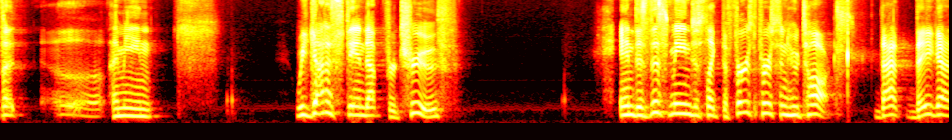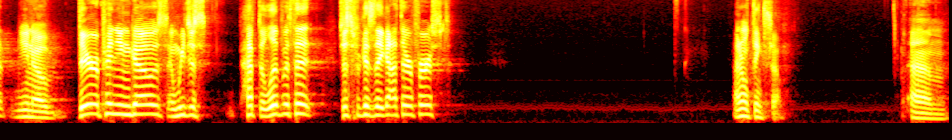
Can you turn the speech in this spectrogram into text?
but uh, I mean, we got to stand up for truth. And does this mean just like the first person who talks, that they got, you know, their opinion goes and we just have to live with it just because they got there first? I don't think so. Um,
